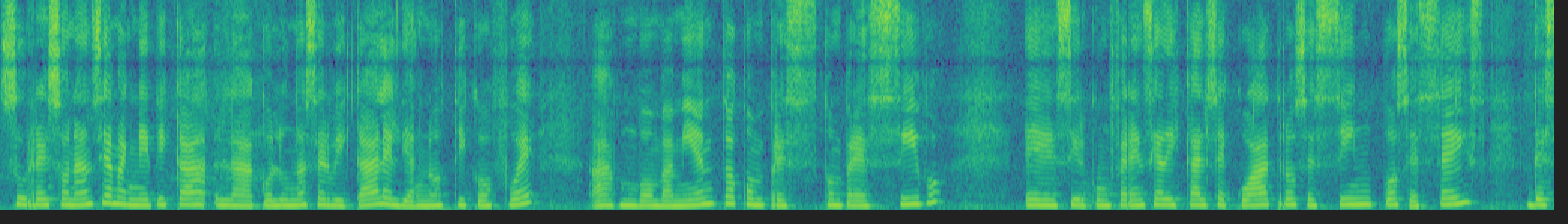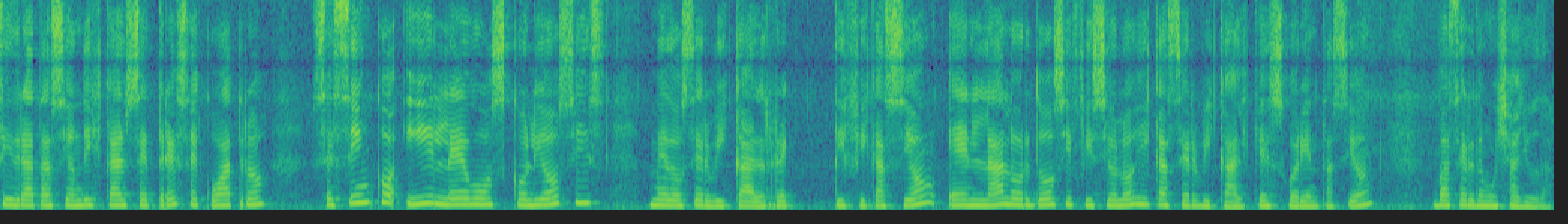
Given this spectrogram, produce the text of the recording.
Su resonancia magnética, la columna cervical, el diagnóstico fue bombamiento compresivo, eh, circunferencia discal C4, C5, C6 deshidratación discal C3, C4, C5 y levoscoliosis medocervical, rectificación en la lordosis fisiológica cervical, que su orientación va a ser de mucha ayuda.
